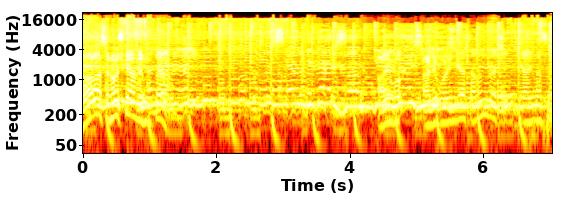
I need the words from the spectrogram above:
Sağ olasın, hoş geldin muhtarım. Sen gidersen Ali, Ko- Ali yüzü Koyuncu'ya tanım da çık- yayınlasın.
